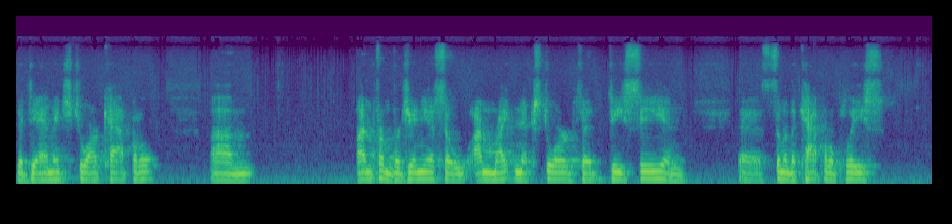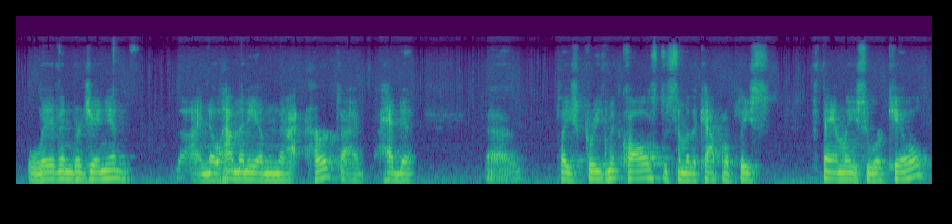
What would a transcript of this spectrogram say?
the damage to our Capitol. Um, I'm from Virginia, so I'm right next door to D.C., and uh, some of the Capitol Police live in Virginia. I know how many of them got hurt. I've had to uh, place grievement calls to some of the Capitol Police families who were killed.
